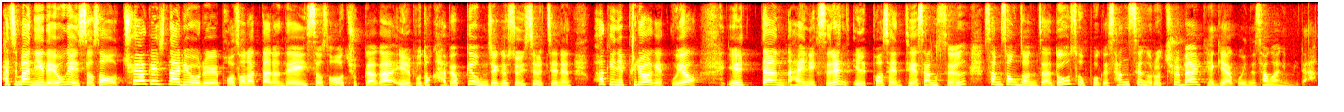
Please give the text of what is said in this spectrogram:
하지만 이 내용에 있어서 최악의 시나리오를 벗어났다는 데에 있어서 주가가 일부 더 가볍게 움직일 수 있을지는 확인이 필요하겠고요. 일단 하이닉스는 1%의 상승, 삼성전자도 소폭의 상승으로 출발 대기하고 있는 상황입니다.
